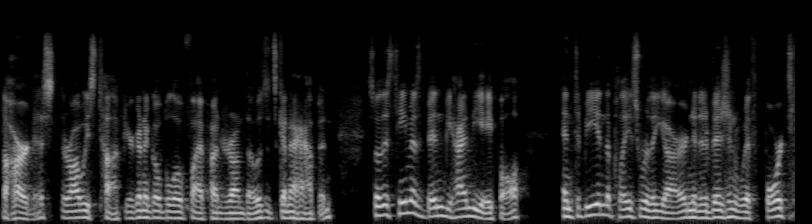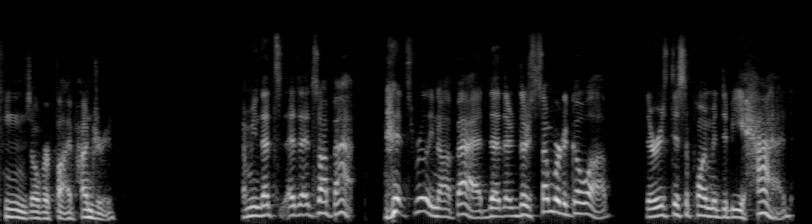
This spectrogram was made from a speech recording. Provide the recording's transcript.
the hardest. They're always tough. You're going to go below 500 on those. It's going to happen. So this team has been behind the eight ball and to be in the place where they are in a division with four teams over 500 i mean that's it's not bad. It's really not bad. There's somewhere to go up. There is disappointment to be had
